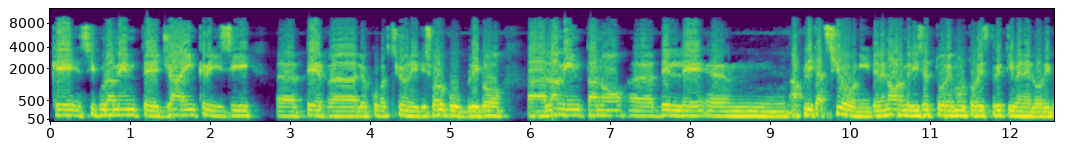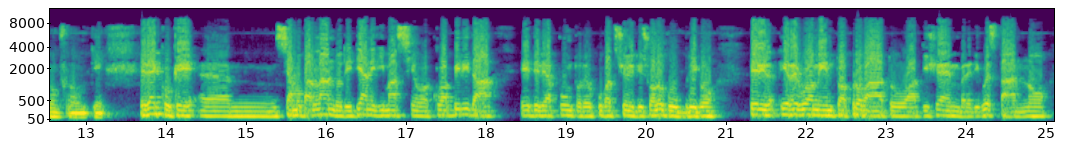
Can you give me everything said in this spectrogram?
che sicuramente già in crisi eh, per eh, le occupazioni di suolo pubblico eh, lamentano eh, delle ehm, applicazioni delle norme di settore molto restrittive nei loro confronti. Ed ecco che ehm, stiamo parlando dei piani di massima occupabilità e delle appunto le occupazioni di suolo pubblico per il, il regolamento approvato a dicembre di quest'anno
